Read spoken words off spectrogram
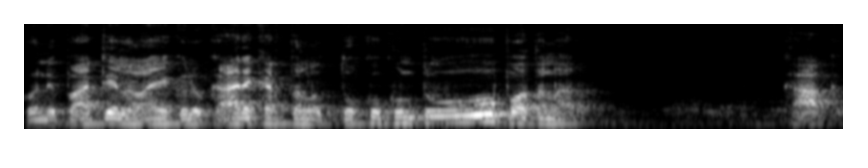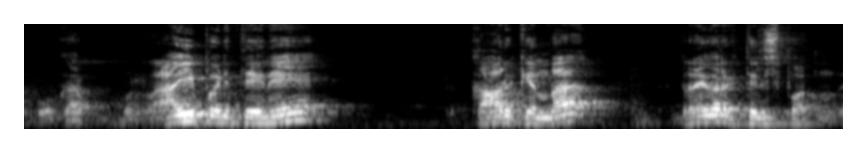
కొన్ని పార్టీల నాయకులు కార్యకర్తలను తొక్కుకుంటూ పోతున్నారు. కా ఒక రాయి పడితేనే కారు కింద డ్రైవర్కి తెలిసిపోతుంది.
